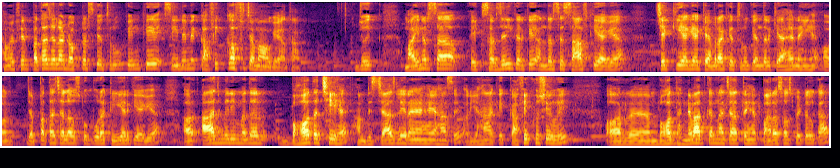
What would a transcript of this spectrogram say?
हमें फिर पता चला डॉक्टर्स के थ्रू कि इनके सीने में काफ़ी कफ जमा हो गया था, जो एक माइनर सा एक सर्जरी करके अंदर से साफ़ किया गया, चेक किया गया कैमरा के थ्रू के अंदर क्या है, नहीं है, और जब पता चला उसको पूरा क्लियर किया गया। और आज मेरी मदर बहुत अच्छी है, हम डिस्चार्ज ले रहे हैं यहाँ से और यहाँ आके काफ़ी खुशी हुई। और बहुत धन्यवाद करना चाहते हैं पारस हॉस्पिटल का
